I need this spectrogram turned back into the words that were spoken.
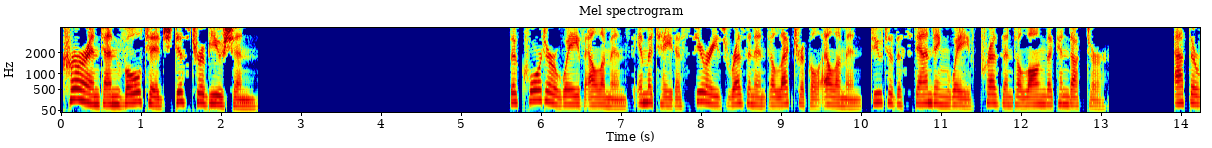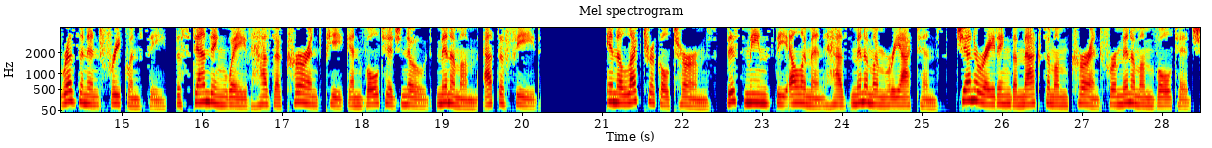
Current and voltage distribution. The quarter wave elements imitate a series resonant electrical element due to the standing wave present along the conductor. At the resonant frequency, the standing wave has a current peak and voltage node minimum at the feed. In electrical terms, this means the element has minimum reactance, generating the maximum current for minimum voltage.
